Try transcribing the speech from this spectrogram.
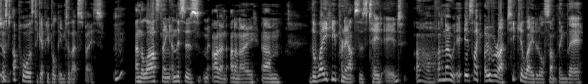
just a pause to get people into that space. Mhm. And the last thing, and this is, I don't, I don't know, um, the way he pronounces TED Ed, oh, I don't know, it, it's like over articulated or something there.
